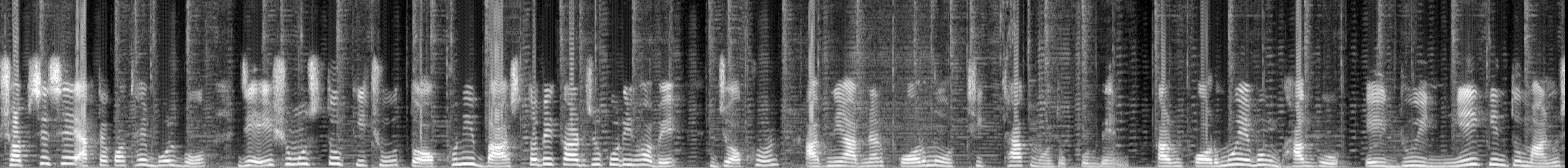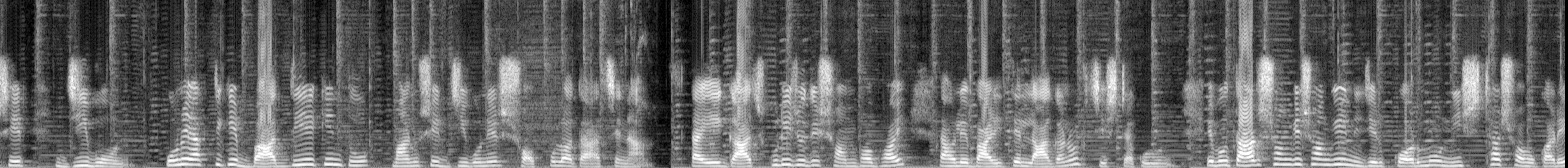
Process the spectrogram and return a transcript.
সবশেষে একটা কথাই বলব যে এই সমস্ত কিছু তখনই বাস্তবে কার্যকরী হবে যখন আপনি আপনার কর্ম ঠিকঠাক মতো করবেন। কারণ কর্ম এবং ভাগ্য এই দুই নিয়েই কিন্তু মানুষের জীবন। কোনো একটিকে বাদ দিয়ে কিন্তু মানুষের জীবনের সফলতা আছে না। তাই এই গাছগুলি যদি সম্ভব হয়, তাহলে বাড়িতে লাগানোর চেষ্টা করুন এবং তার সঙ্গে সঙ্গে নিজের কর্ম নিষ্ঠা সহকারে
